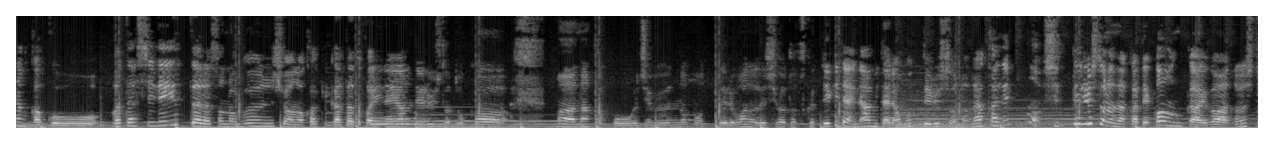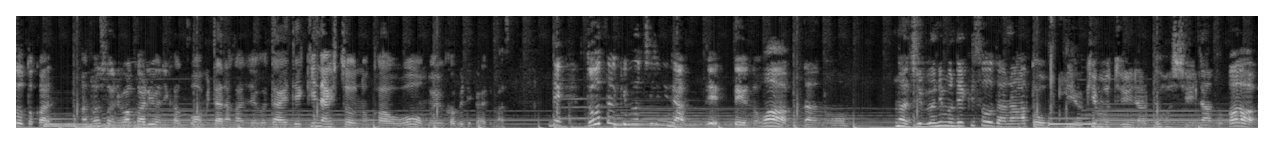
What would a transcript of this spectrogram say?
なんかこう、私で言ったらその文章の書き方とかに悩んでる人とか、まあなんかこう自分の持ってるもので仕事作っていきたいなみたいな思ってる人の中でも、知ってる人の中で今回はあの人とか、あの人に分かるように書こうみたいな感じで具体的な人の顔を思い浮かべて書いてます。で、どんな気持ちになってっていうのは、あの、まあ自分にもできそうだなという気持ちになってほしいなとか、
